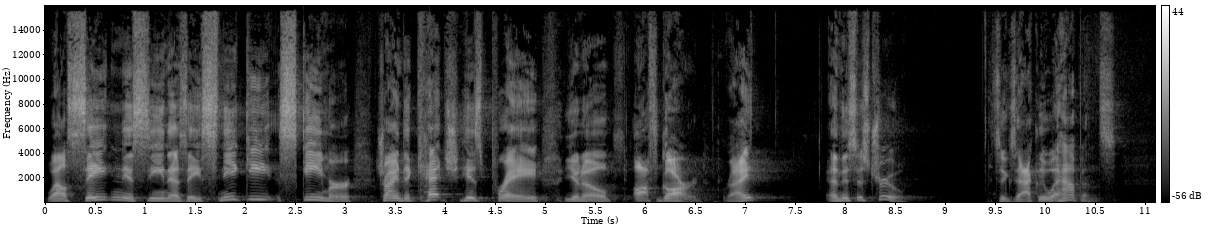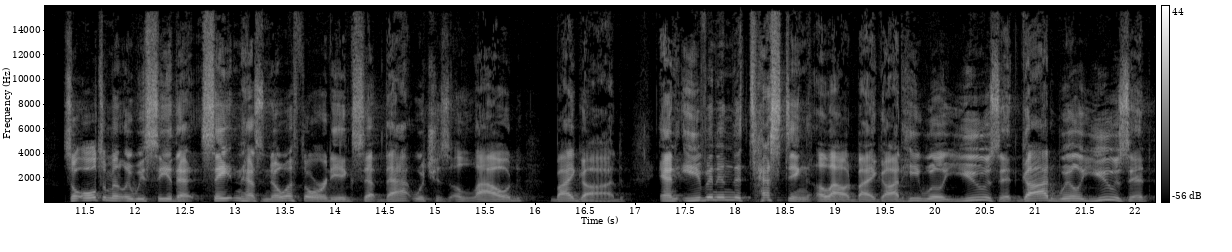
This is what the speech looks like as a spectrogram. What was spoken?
while Satan is seen as a sneaky schemer trying to catch his prey, you know, off guard, right? And this is true. It's exactly what happens. So ultimately, we see that Satan has no authority except that which is allowed by God. And even in the testing allowed by God, he will use it, God will use it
